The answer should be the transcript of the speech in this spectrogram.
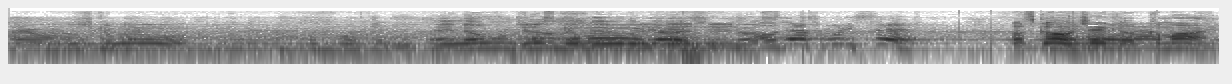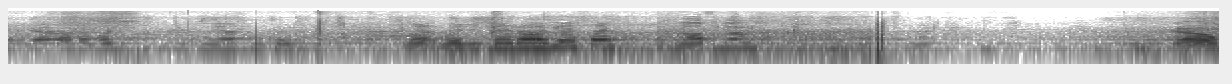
I hear one of those come on. Ain't no one Just coming, come dude. on, We got dude. you, I Justin. Oh, was asking what he said. let's go, Jacob. Come on. What? What'd you say, What dog? you guys say? Drop them. Go.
